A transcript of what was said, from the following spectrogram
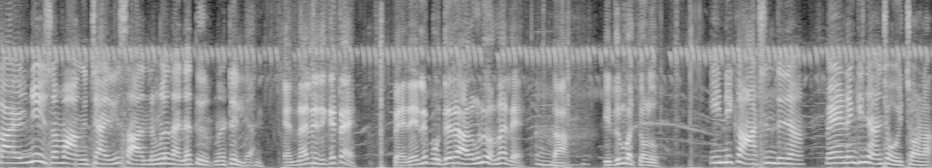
കഴിഞ്ഞ ദിവസം വാങ്ങിച്ച അരി സാധനങ്ങൾ തന്നെ തീർന്നിട്ടില്ല. എന്നാലും ഇരിക്കട്ടെ. പെരയിൽ പുതിയൊരാളും കൂടി വന്നല്ലേ? ദാ ഇതും വെച്ചോളൂ. ഇനി കാശെന്തിനാ? വേണമെങ്കിൽ ഞാൻ ചോദിച്ചോളാം.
